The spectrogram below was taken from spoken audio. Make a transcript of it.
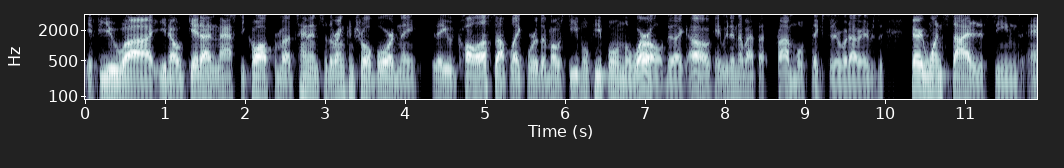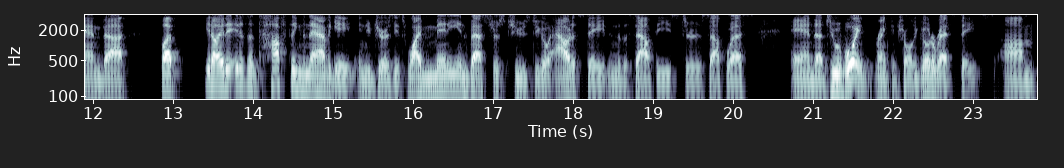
if you uh, you know get a nasty call from a tenant to the rent control board and they they would call us up like we're the most evil people in the world they're like oh okay we didn't know about that problem. We'll fix it or whatever. It was very one-sided it seemed and uh, but you know it, it is a tough thing to navigate in new jersey. It's why many investors choose to go out of state into the southeast or southwest and uh, to avoid rent control to go to red states. Um,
